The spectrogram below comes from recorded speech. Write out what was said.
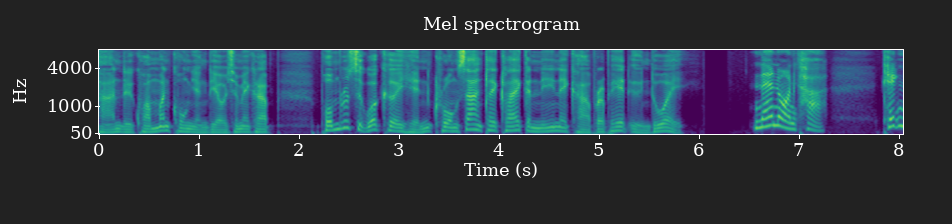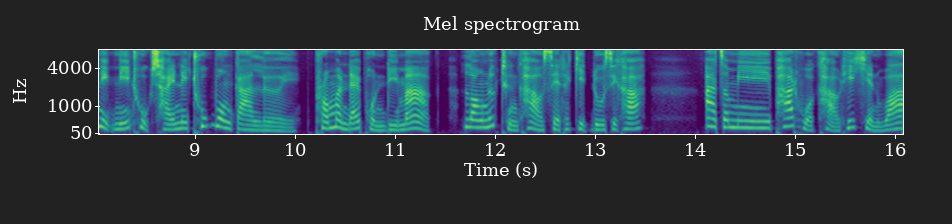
หารหรือความมั่นคงอย่างเดียวใช่ไหมครับ ผมรู้สึกว่าเคยเห็นโครงสร้างคล้าย ๆ กันนี้ในข่าวประเภทอื่นด้วย แน่นอนค่ะ เทคนิคนี้ถูกใช้ในทุกวงการเลย เพราะมันได้ผลดีมาก ลองนึกถึงข่าวเศรษฐกิจดูสิคะ อาจจะมีพาดหัวข่าวที่เขียนว่า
